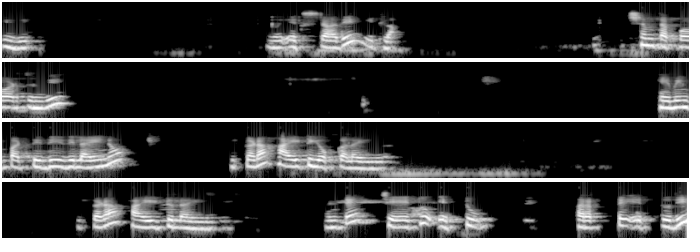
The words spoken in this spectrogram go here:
ఇది. ఎక్స్ట్రాది ఇట్లా. కొంచెం తక్కువ పడుతుంది. హెమింగ్ పట్టిది ఇది లైన్. ఇక్కడ హైట్ యొక్క లైన్. ఇక్కడ హైట్ లైన్. అంటే చేతు ఎత్తు. కరెక్ట్ ఎత్తుది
